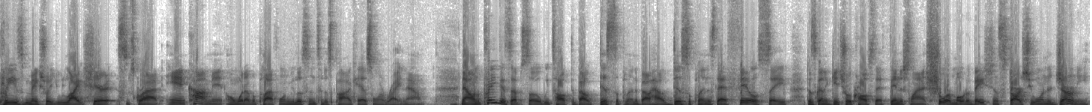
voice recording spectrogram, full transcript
Please make sure you like, share, subscribe, and comment on whatever platform you're listening to this podcast on right now. Now, in the previous episode, we talked about discipline, about how discipline is that fail safe that's going to get you across that finish line. Sure, motivation starts you on the journey,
